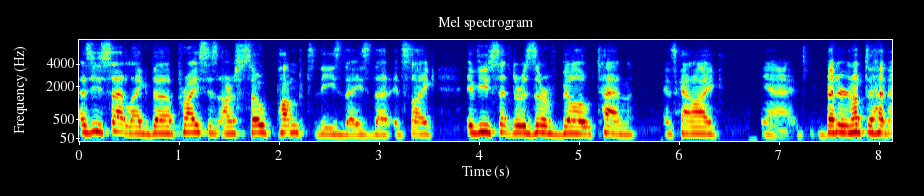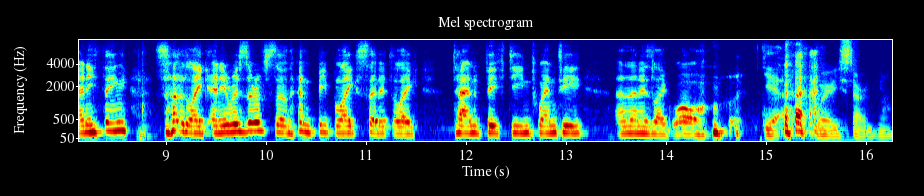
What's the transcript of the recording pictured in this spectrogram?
as you said, like the prices are so pumped these days that it's like if you set the reserve below ten, it's kind of like, yeah, it's better not to have anything. So like any reserve. So then people like set it to like 10, 15, 20, and then it's like, whoa. Yeah. Where are you starting?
